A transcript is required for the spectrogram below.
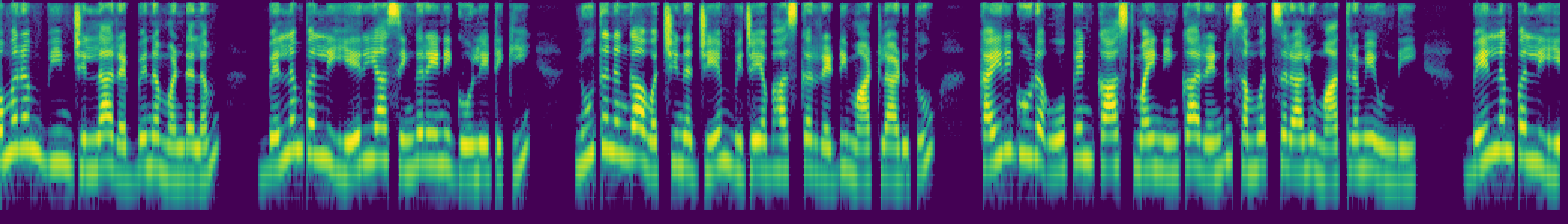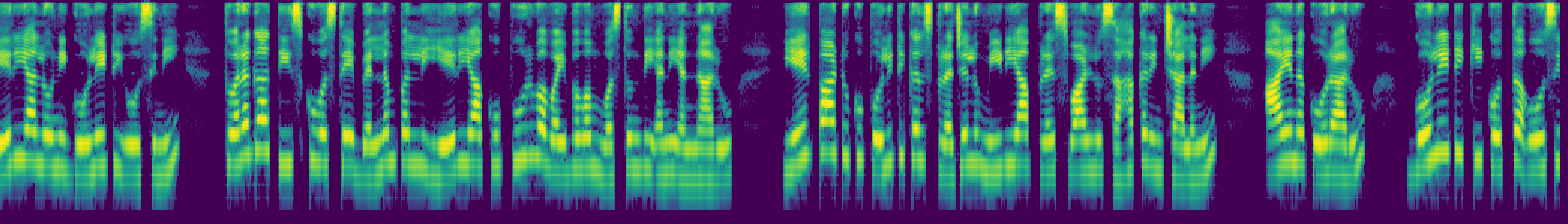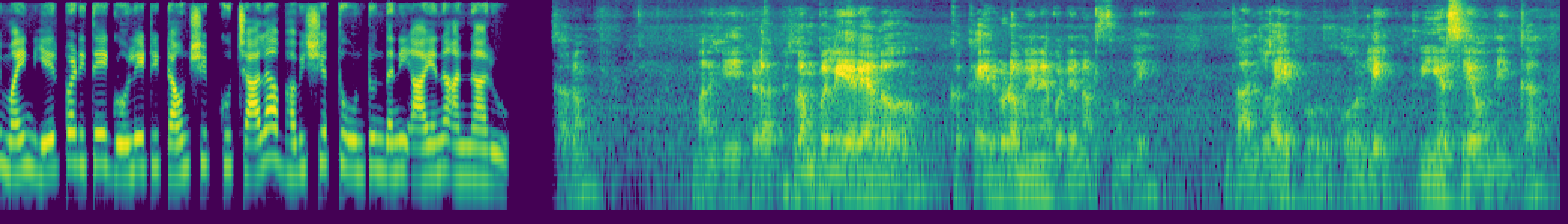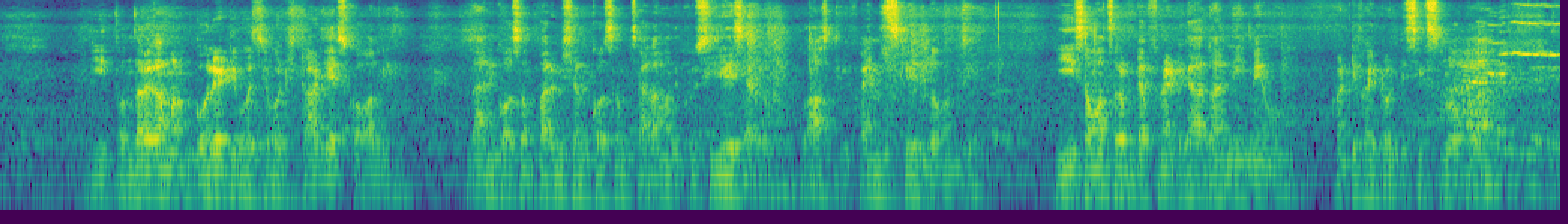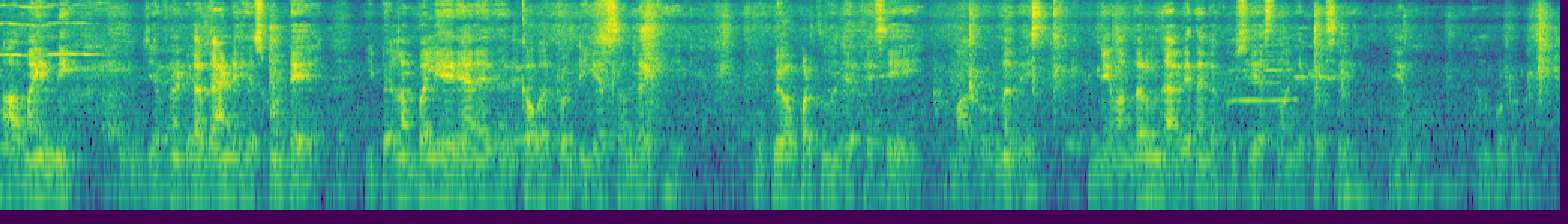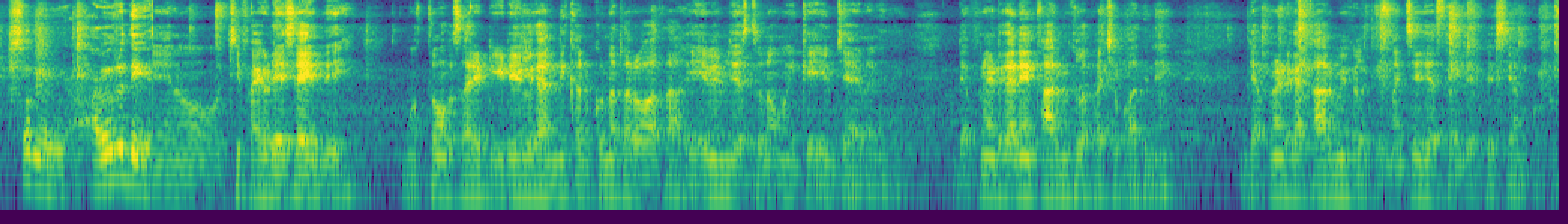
కొమరం భీం జిల్లా రెబ్బెన మండలం బెల్లంపల్లి ఏరియా సింగరేణి గోలేటికి నూతనంగా వచ్చిన జేఎం విజయభాస్కర్ రెడ్డి మాట్లాడుతూ ఖైరిగూడ ఓపెన్ కాస్ట్ మైన్ ఇంకా రెండు సంవత్సరాలు మాత్రమే ఉంది. బెల్లంపల్లి ఏరియాలోని గోలేటి ఓసిని త్వరగా తీసుకువస్తే బెల్లంపల్లి ఏరియాకు పూర్వ వైభవం వస్తుంది అని అన్నారు. ఏర్పాటుకు పొలిటికల్స్ ప్రజలు మీడియా ప్రెస్ వాళ్ళు సహకరించాలని ఆయన కోరారు. గోలేటికి కొత్త ఓసి మైన్ ఏర్పడితే గోలేటి టౌన్షిప్కు చాలా భవిష్యత్తు ఉంటుందని ఆయన అన్నారు. మనకి ఇక్కడ బెల్లంపల్లి ఏరియాలో ఒక ఖైరుగూడ మైన్ ఒకటి నడుస్తుంది. దాని లైఫ్ ఓన్లీ త్రీ ఇయర్సే ఉంది ఇంకా. ఈ తొందరగా మనం గోలేటి వచ్చి ఒకటి స్టార్ట్ చేసుకోవాలి. దానికోసం పర్మిషన్ కోసం చాలామంది కృషి చేశారు. లాస్ట్కి ఫైనల్ స్టేజ్లో ఉంది. ఈ సంవత్సరం డెఫినెట్గా దాన్ని మేము ట్వంటీ ఫైవ్ ట్వంటీ సిక్స్ లోపల ఆ మైన్ని డెఫినెట్గా ల్యాండ్ చేసుకుంటే ఈ బెల్లంపల్లి ఏరియా అనేది ఇంకా ఒక ట్వంటీ ఇయర్స్ అందరికీ ఉపయోగపడుతుందని చెప్పేసి మాకు ఉన్నది. మేమందరం ఆ విధంగా కృషి చేస్తామని చెప్పేసి మేము అనుకుంటున్నాం. సో మేము అభివృద్ధి నేను వచ్చి ఫైవ్ డేస్ అయింది. మొత్తం ఒకసారి డీటెయిల్గా అన్ని కనుక్కున్న తర్వాత ఏమేమి చేస్తున్నాము ఇంకేం చేయాలనేది. డెఫినెట్గా నేను కార్మికుల పక్షపాతిని డెఫినెట్గా కార్మికులకి మంచి చేస్తానని చెప్పేసి అనుకుంటున్నాను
